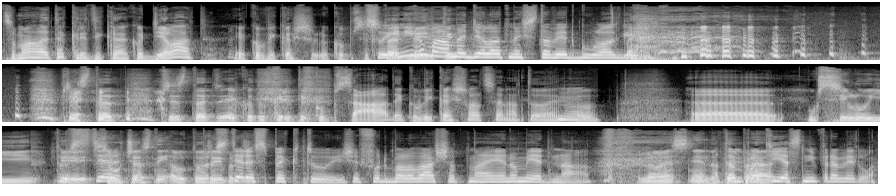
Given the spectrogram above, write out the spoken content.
Co má ale ta kritika jako dělat? Jako vykaš, jako Co jiného máme dělat, než stavět gulagy? přestat, přestat jako tu kritiku psát, jako vykašlat se na to, jako... No. Uh, usilují ty prostě, současný autoři. Prostě protože... respektuj, že fotbalová šatna je jenom jedna. No jasně. No a tam platí pra... jasný pravidla.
